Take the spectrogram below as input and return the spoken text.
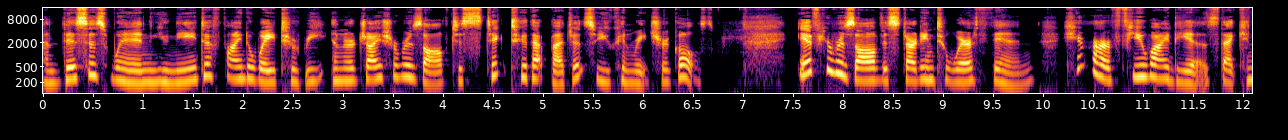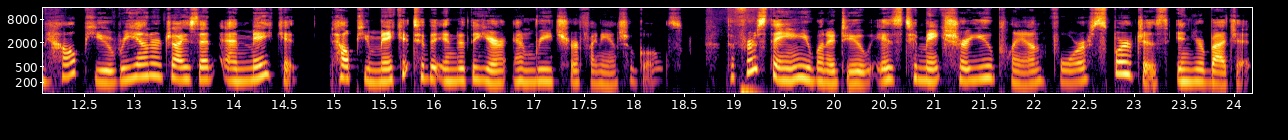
And this is when you need to find a way to re energize your resolve to stick to that budget so you can reach your goals. If your resolve is starting to wear thin, here are a few ideas that can help you re energize it and make it help you make it to the end of the year and reach your financial goals. The first thing you want to do is to make sure you plan for splurges in your budget.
